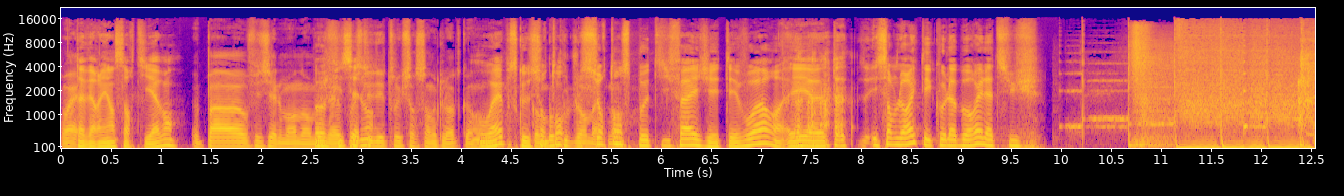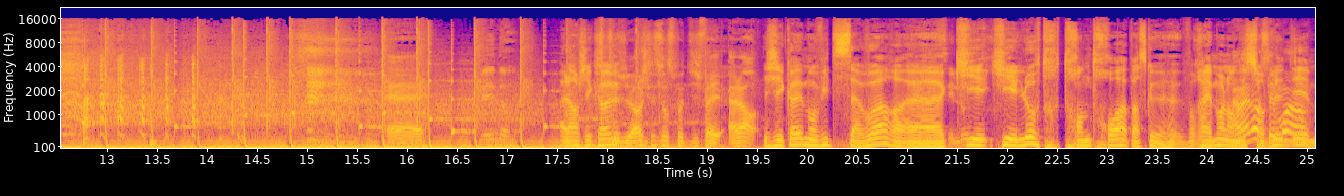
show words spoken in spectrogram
Ouais. T'avais rien sorti avant. Pas officiellement, non. Pas mais J'avais posté des trucs sur SoundCloud. Comme... Ouais, parce que sur ton, sur Spotify, j'ai été voir et euh, il semblerait que tu aies collaboré là-dessus. Eh. Alors j'ai quand je même c'est sur Spotify. Alors, j'ai quand même envie de savoir euh, qui est qui est l'autre 33 parce que euh, vraiment là on Ah est non, sur le moi, hein.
